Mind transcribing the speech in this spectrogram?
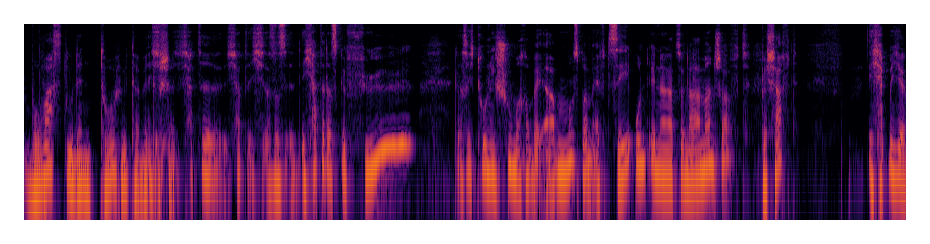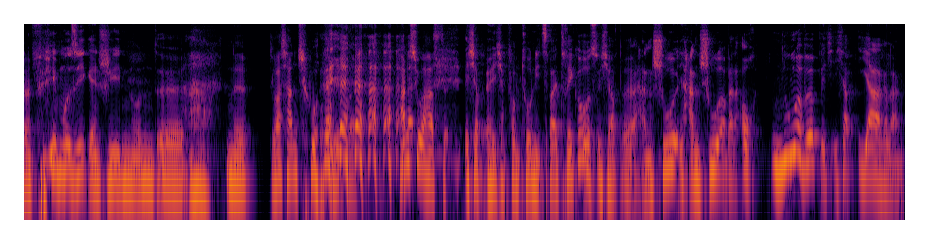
Wo warst du denn Torhüter, Ich, bitteschön? ich hatte, ich hatte, ich, also ich hatte das Gefühl, dass ich Toni Schumacher beerben muss beim FC und in der Nationalmannschaft. Geschafft? Ich habe mich ja dann für die Musik entschieden und äh, ne, Du hast Handschuhe auf jeden Fall. Handschuhe hast du. Ich habe ich hab vom Toni zwei Trikots, ich habe äh, Handschuhe, Handschuhe, aber auch nur wirklich, ich habe jahrelang.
